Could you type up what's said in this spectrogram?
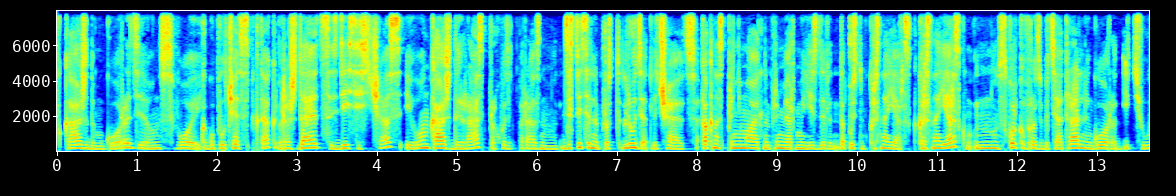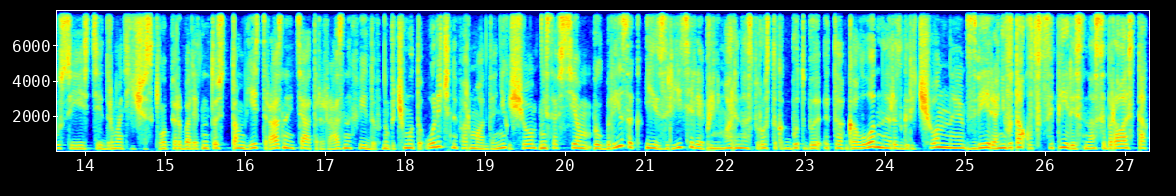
в каждом городе, он свой. Как бы получается, спектакль рождается здесь и сейчас, и он каждый раз проходит по-разному. Действительно, просто люди отличаются. Как нас принимают, например, мы ездили, допустим, в Красноярск. Красноярск, ну, сколько вроде бы театральный город, и ТЮЗ есть, и драматический, опера, балет. Ну, то есть там есть разные театры, разных видов. Но почему-то уличный формат для них еще не совсем был близок, и зрители принимали нас просто как будто бы это голодные, разгоряченные звери. Они вот так вот вцепились, нас собралась так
